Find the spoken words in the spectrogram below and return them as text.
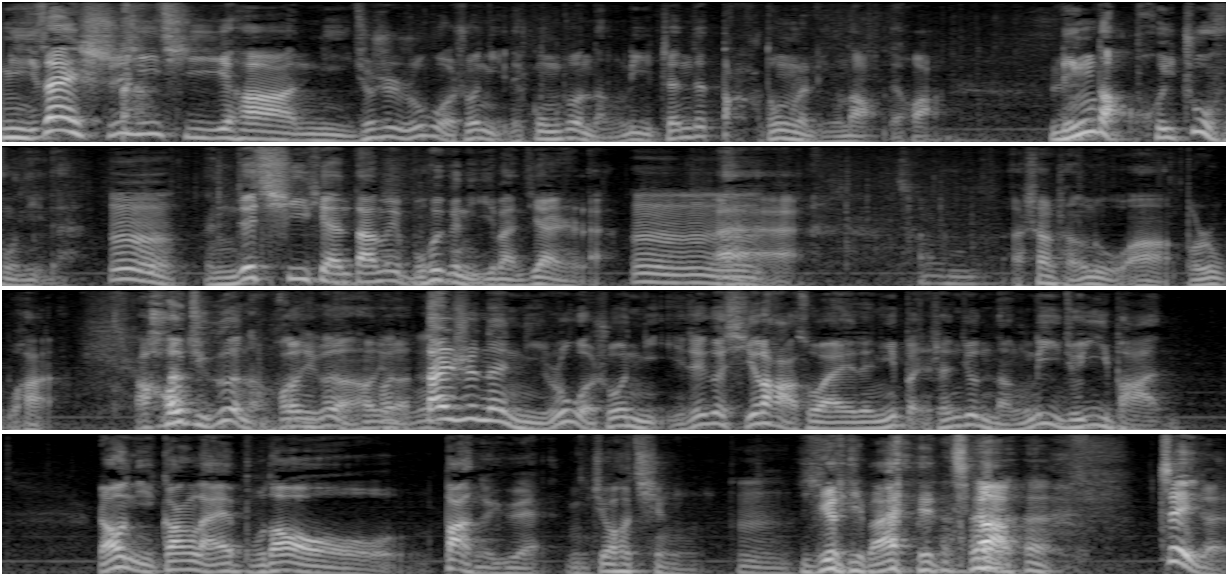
你在实习期哈，你就是如果说你的工作能力真的打动了领导的话，领导会祝福你的。嗯你这七天单位不会跟你一般见识的。嗯嗯，哎哎成都哎，上成都啊，不是武汉，啊，好几个呢，好几个，好几个。但但是呢，你如果说你这个稀里哈摔的，你本身就能力就一般，然后你刚来不到半个月，你就要请嗯一个礼拜的假，这个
